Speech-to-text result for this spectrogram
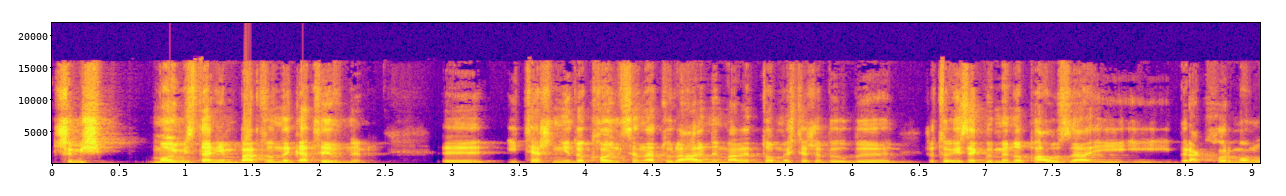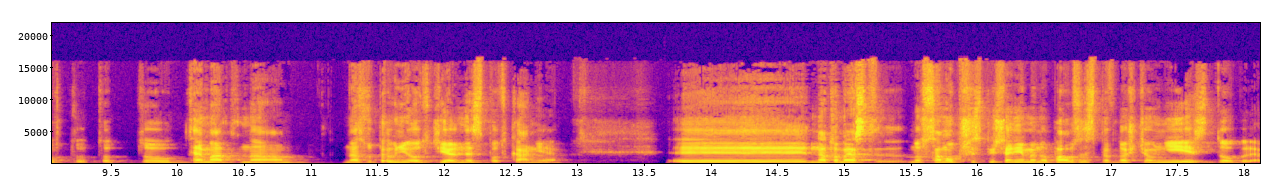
czymś moim zdaniem bardzo negatywnym i też nie do końca naturalnym, ale to myślę, że byłby, że to jest jakby menopauza i, i brak hormonów, to, to, to temat na, na zupełnie oddzielne spotkanie. Natomiast no, samo przyspieszenie menopauzy z pewnością nie jest dobre.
